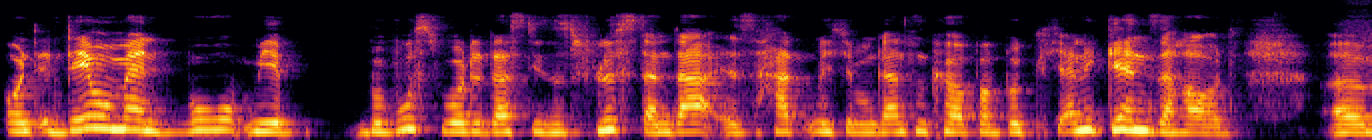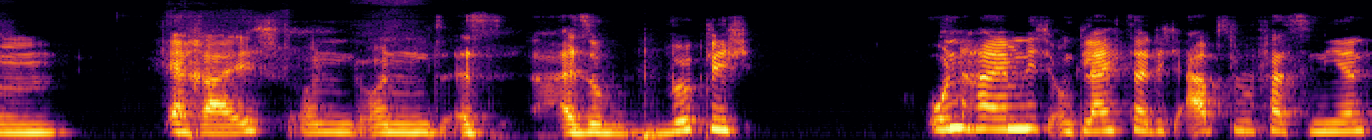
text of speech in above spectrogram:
und in dem Moment, wo mir bewusst wurde, dass dieses Flüstern da ist, hat mich im ganzen Körper wirklich eine Gänsehaut ähm, erreicht und, und es also wirklich unheimlich und gleichzeitig absolut faszinierend,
